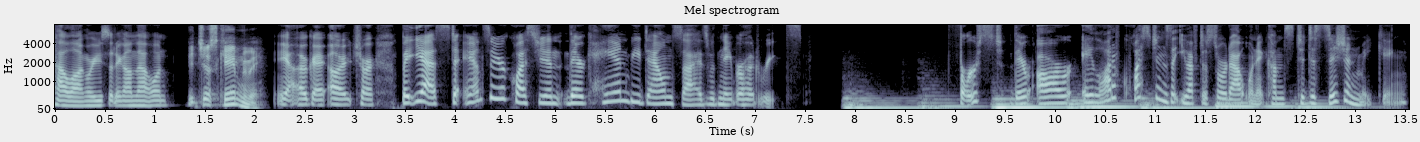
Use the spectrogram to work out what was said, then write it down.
How long were you sitting on that one? It just came to me. Yeah, okay. All right, sure. But yes, to answer your question, there can be downsides with neighborhood REITs. First, there are a lot of questions that you have to sort out when it comes to decision making.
